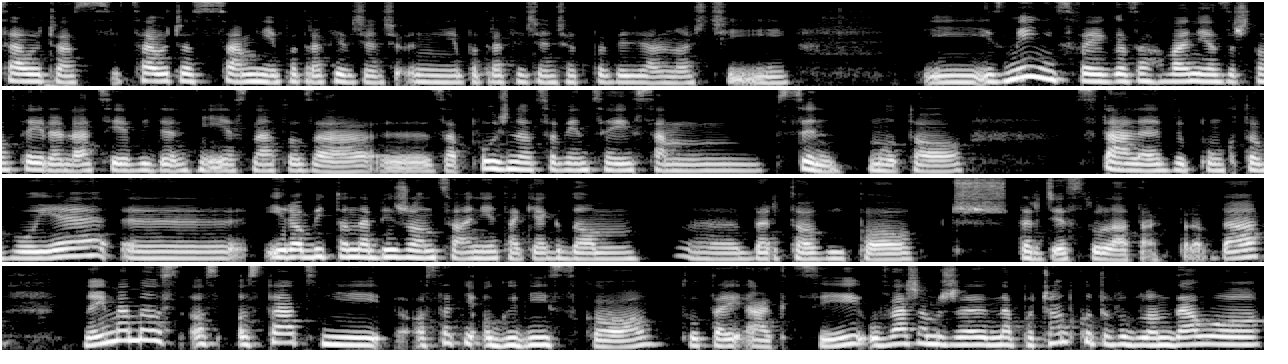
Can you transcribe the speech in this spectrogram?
cały czas, cały czas sam nie potrafi wziąć, nie potrafi wziąć odpowiedzialności i, i, i zmienić swojego zachowania. Zresztą w tej relacji ewidentnie jest na to za, za późno. Co więcej, sam syn mu to stale wypunktowuje yy, i robi to na bieżąco, a nie tak jak dom yy, Bertowi po 40 latach, prawda? No i mamy os, os, ostatni, ostatnie ognisko tutaj akcji. Uważam, że na początku to wyglądało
